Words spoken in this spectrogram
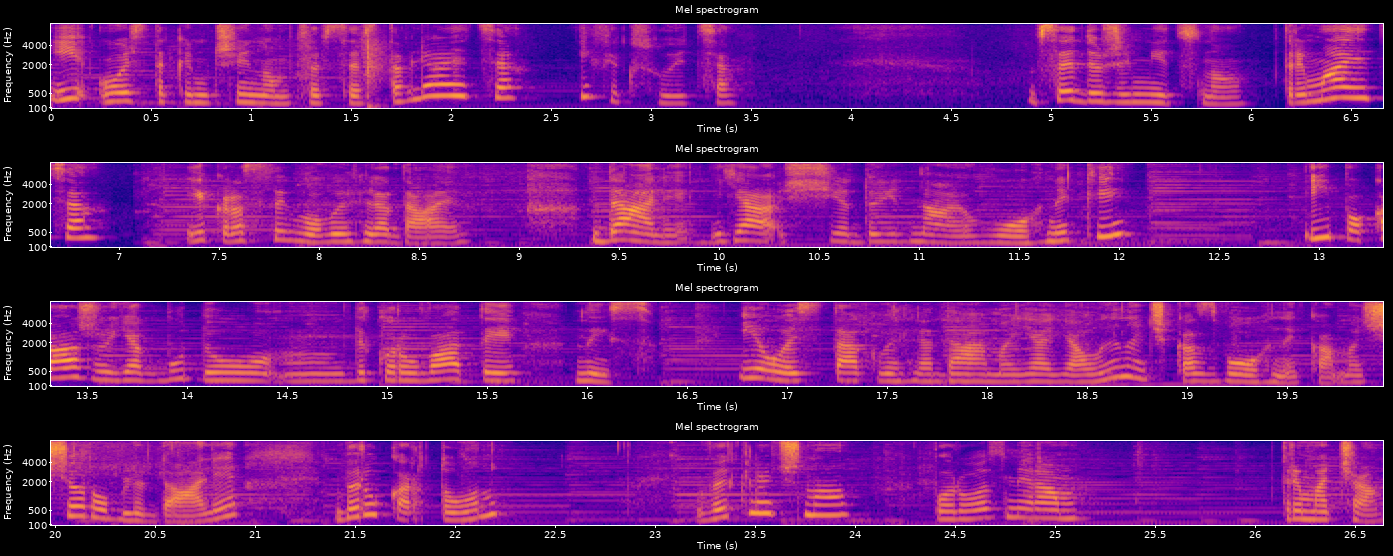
І ось таким чином це все вставляється і фіксується. Все дуже міцно тримається і красиво виглядає. Далі я ще доєднаю вогники і покажу, як буду декорувати низ. І ось так виглядає моя ялиночка з вогниками. Що роблю далі? Беру картон виключно по розмірам тримача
